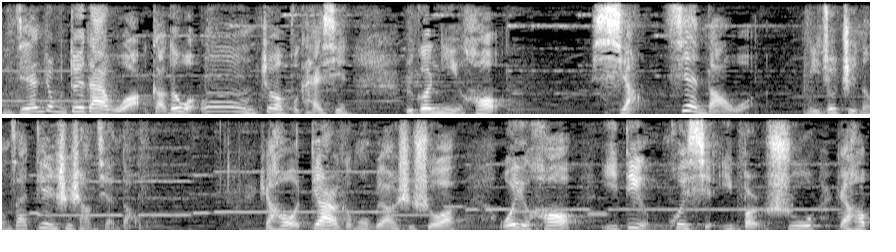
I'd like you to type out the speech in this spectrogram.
你今天这么对待我，搞得我嗯这么不开心。如果你以后想见到我。你就只能在电视上见到我。然后我第二个目标是说，我以后一定会写一本书，然后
